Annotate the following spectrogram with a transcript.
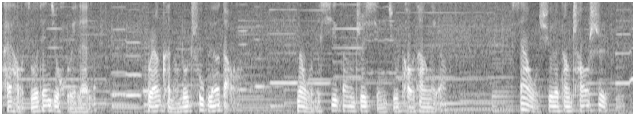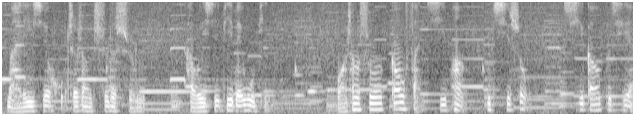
还好昨天就回来了，不然可能都出不了岛。那我的西藏之行就泡汤了呀。下午去了趟超市，买了一些火车上吃的食物，还有一些必备物品。网上说高反欺胖不欺瘦，欺高不欺矮。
